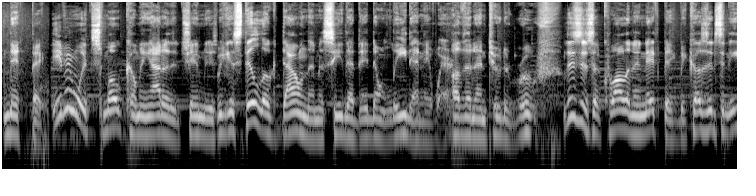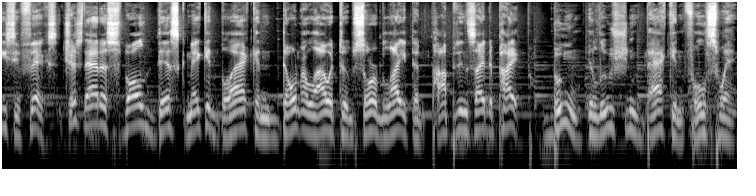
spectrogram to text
nitpick. Even with smoke coming out of the chimneys, we can still look down them and see that they don't lead anywhere other than to the roof. This is a quality nitpick because it's an easy fix. Just add a small disc, make it black, and don't allow it to absorb light and pop it inside the pipe. Boom, illusion back in full swing.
